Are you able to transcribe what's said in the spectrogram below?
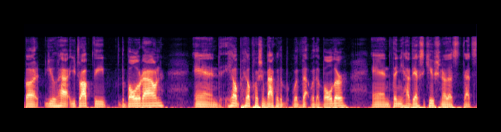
but you have you drop the the bowler down and he'll he'll push him back with a with that with a boulder. And then you have the executioner that's that's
